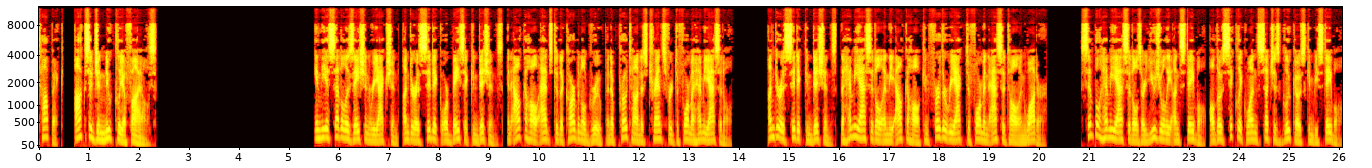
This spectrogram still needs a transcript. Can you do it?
Topic: Oxygen nucleophiles. In the acetalization reaction, under acidic or basic conditions, an alcohol adds to the carbonyl group and a proton is transferred to form a hemiacetal. Under acidic conditions, the hemiacetal and the alcohol can further react to form an acetal and water. Simple hemiacetals are usually unstable, although cyclic ones such as glucose can be stable.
